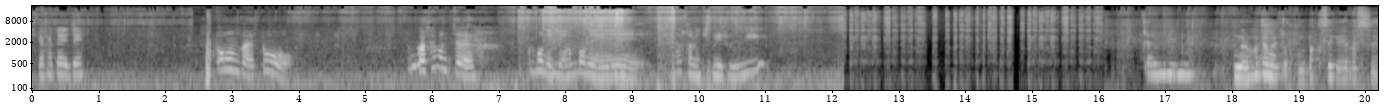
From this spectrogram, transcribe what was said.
집에 가자 이제 또 응가해 또 응가 세 번째 한 번에 해, 한 번에. 하면 기분이 좋니? 짠. 오늘 화장을 조금 빡세게 해봤어요.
